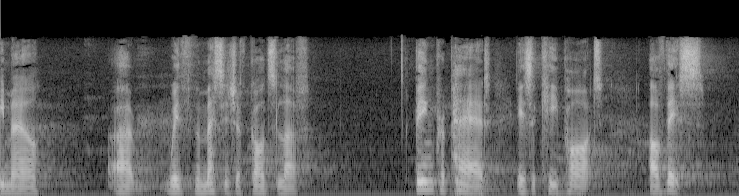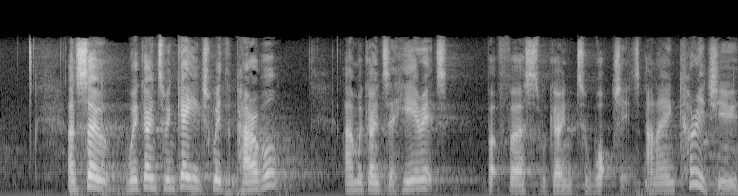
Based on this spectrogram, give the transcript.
email uh, with the message of God's love? Being prepared is a key part of this. And so we're going to engage with the parable and we're going to hear it, but first we're going to watch it. And I encourage you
